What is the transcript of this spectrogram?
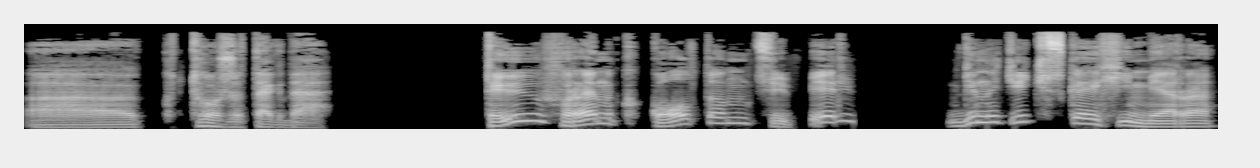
А кто же тогда? Ты, Фрэнк Колтон, теперь генетическая химера,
